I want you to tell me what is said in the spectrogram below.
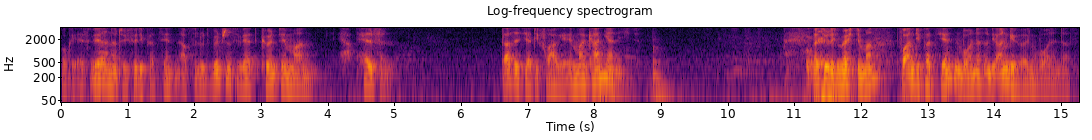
Okay, es wäre natürlich für die Patienten absolut wünschenswert, könnte man helfen. Das ist ja die Frage. Man kann ja nicht. Okay. Natürlich möchte man, vor allem die Patienten wollen das und die Angehörigen wollen das.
